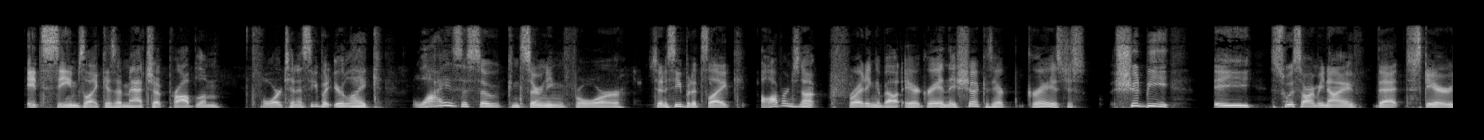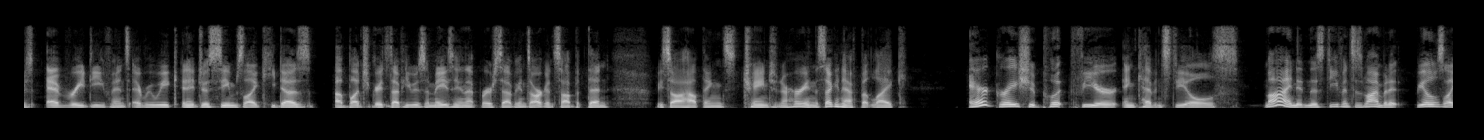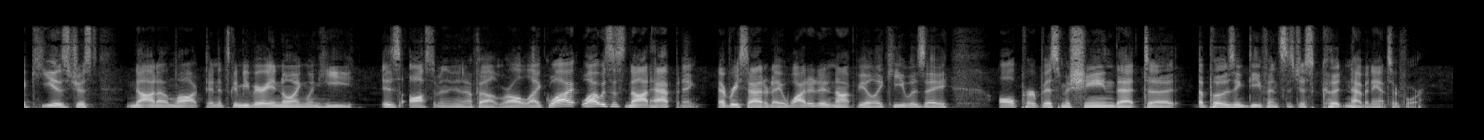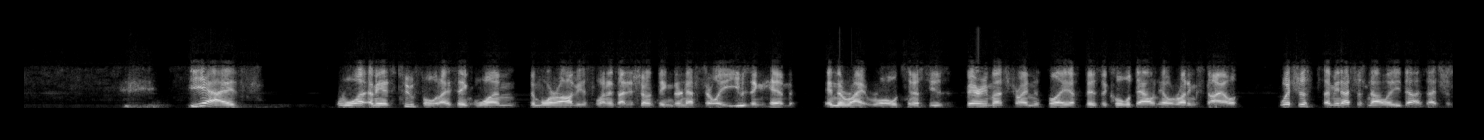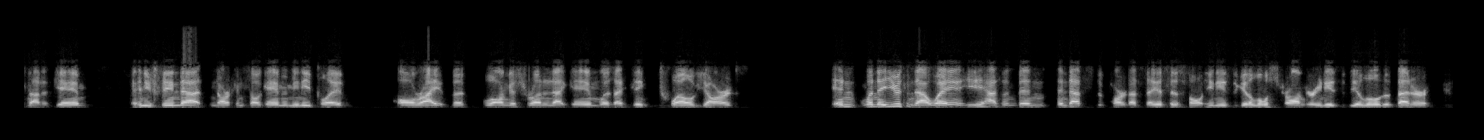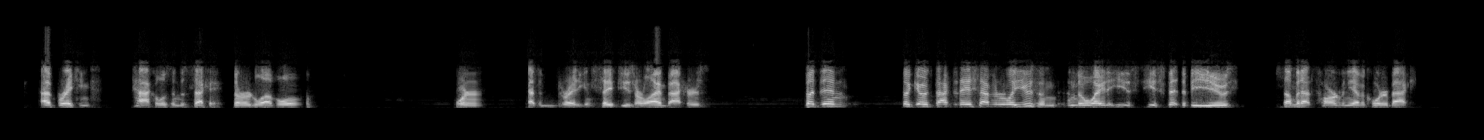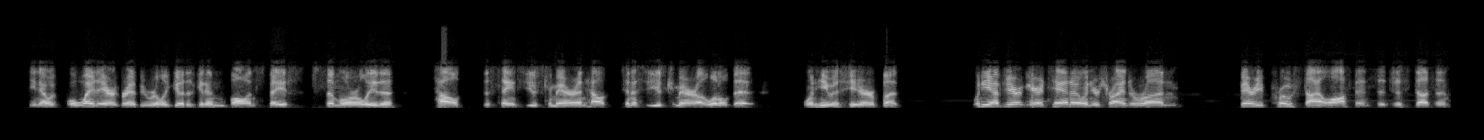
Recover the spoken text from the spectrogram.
it seems like is a matchup problem for Tennessee, but you're like, why is this so concerning for Tennessee? But it's like Auburn's not fretting about Eric Gray, and they should because Eric Gray is just should be a Swiss Army knife that scares every defense every week, and it just seems like he does a bunch of great stuff. He was amazing in that first half against Arkansas, but then we saw how things changed in a hurry in the second half. But like Eric Gray should put fear in Kevin Steele's mind in this defense's mind, but it feels like he is just not unlocked, and it's going to be very annoying when he is awesome in the NFL. We're all like, why? Why was this not happening every Saturday? Why did it not feel like he was a all-purpose machine that uh, opposing defenses just couldn't have an answer for? Yeah, it's. I mean, it's twofold. I think one, the more obvious one is I just don't think they're necessarily using him in the right role. Tennessee's very much trying to play a physical downhill running style, which is, I mean, that's just not what he does. That's just not his game. And you've seen that in Arkansas game. I mean, he played all right, but longest run in that game was I think 12 yards. And when they use him that way, he hasn't been, and that's the part that say is his fault. He needs to get a little stronger. He needs to be a little bit better at breaking tackles in the second, third level. Where at the great against safeties or linebackers. But then it goes back to they just haven't really used him in the way that he's he's fit to be used. Some of that's hard when you have a quarterback. You know, a way that Eric Gray would be really good is getting the ball in space, similarly to how the Saints used Kamara and how Tennessee used Kamara a little bit when he was here. But when you have Jarrett Guarantano and you're trying to run very pro style offense, it just doesn't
